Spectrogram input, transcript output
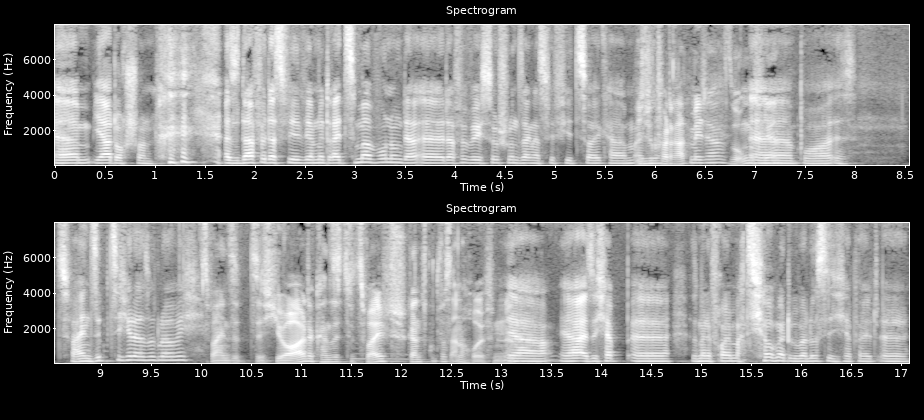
Ähm, ja, doch schon. also dafür, dass wir, wir haben eine Drei-Zimmer-Wohnung, da, äh, dafür würde ich so schon sagen, dass wir viel Zeug haben. Wie also, viele Quadratmeter, so ungefähr? Äh, boah, 72 oder so, glaube ich. 72, ja, da kann sich zu zweit ganz gut was anhäufen. Ne? Ja, ja, also ich habe, äh, also meine Freundin macht sich auch immer drüber lustig. Ich habe halt äh,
